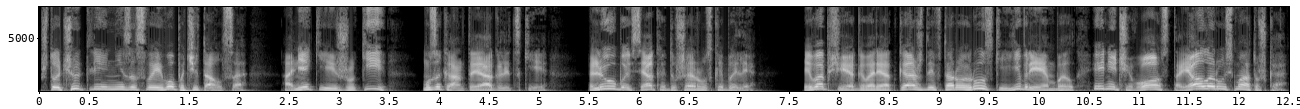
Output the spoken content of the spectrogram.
что чуть ли не за своего почитался, а некие жуки, музыканты аглицкие, любы всякой душе русской были. И вообще, говорят, каждый второй русский евреем был, и ничего, стояла Русь-матушка.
